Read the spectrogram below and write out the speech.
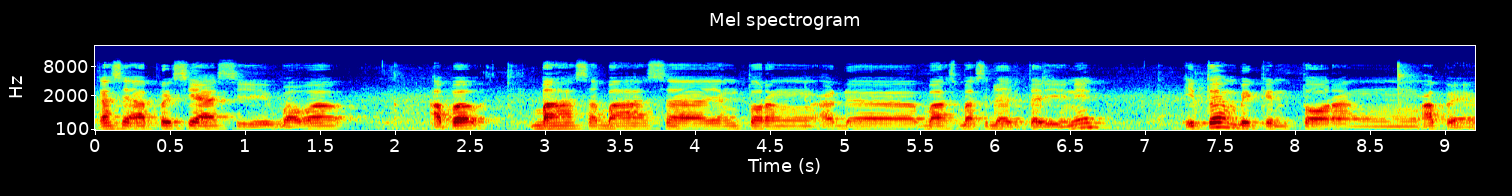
kasih apresiasi bahwa apa bahasa-bahasa yang orang ada bahas-bahas dari tadi ini itu yang bikin orang apa ya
